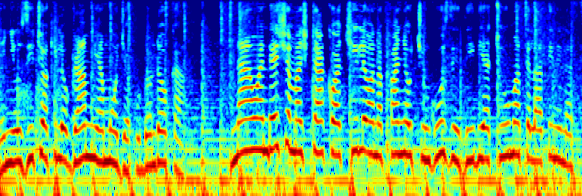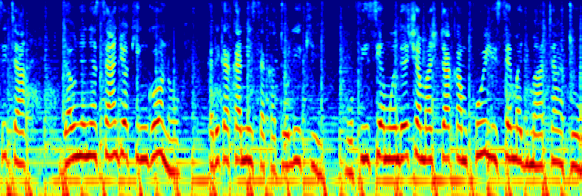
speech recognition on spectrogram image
lenye uzito wa kilogramu mia moja kudondoka. Na waendesha mashtaka wa Chile wanafanya uchunguzi dhidi ya tuhuma 36 za unyanyasaji wa kingono katika kanisa Katoliki. Ofisi ya mwendesha mashtaka mkuu ilisema Jumatatu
